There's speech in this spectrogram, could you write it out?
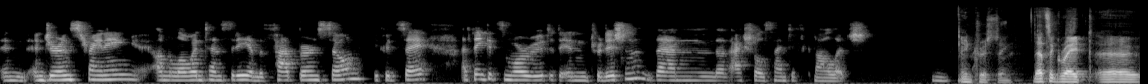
endurance training on a low intensity in the fat burn zone, you could say. I think it's more rooted in tradition than than actual scientific knowledge. Hmm. Interesting. That's a great, uh,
